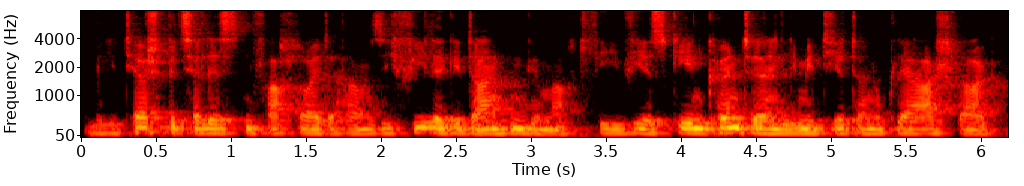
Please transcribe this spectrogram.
Militärspezialisten, Fachleute haben sich viele Gedanken gemacht, wie, wie es gehen könnte, ein limitierter Nuklearschlag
